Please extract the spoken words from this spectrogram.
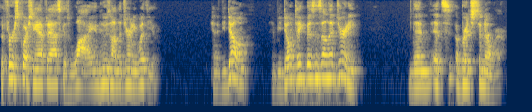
the first question you have to ask is why and who's on the journey with you. And if you don't, if you don't take business on that journey, then it's a bridge to nowhere.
